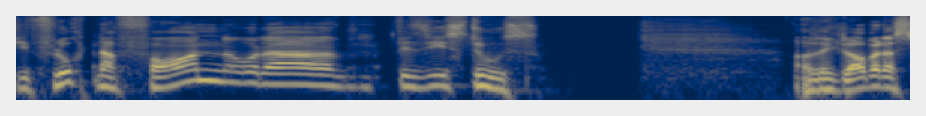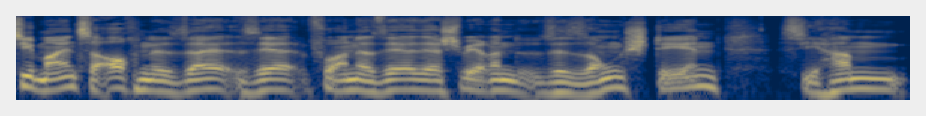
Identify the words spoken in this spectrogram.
die Flucht nach vorn oder wie siehst du's? Also ich glaube, dass die Mainzer auch eine sehr, sehr, vor einer sehr, sehr schweren Saison stehen. Sie haben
